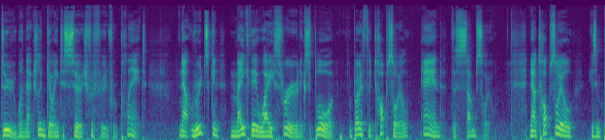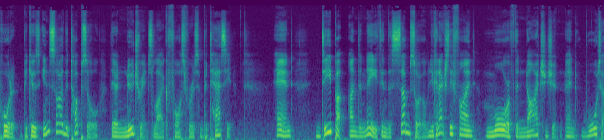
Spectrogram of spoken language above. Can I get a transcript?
do when they're actually going to search for food for a plant. Now, roots can make their way through and explore both the topsoil and the subsoil. Now, topsoil is important because inside the topsoil there are nutrients like phosphorus and potassium. And deeper underneath in the subsoil, you can actually find more of the nitrogen and water.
